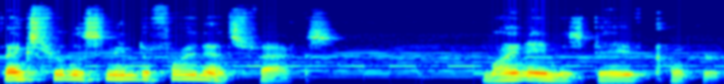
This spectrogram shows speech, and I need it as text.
Thanks for listening to Finance Facts. My name is Dave Coker.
